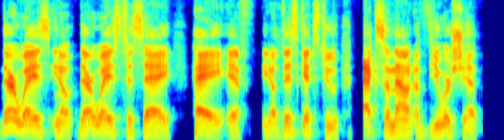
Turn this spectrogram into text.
There are ways. You know, there are ways to say, hey, if you know this gets to X amount of viewership,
